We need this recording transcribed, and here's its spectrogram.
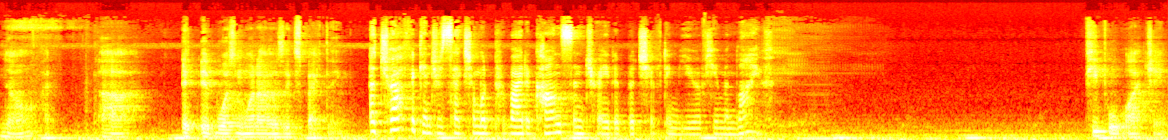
No, I, uh, it, it wasn't what I was expecting. A traffic intersection would provide a concentrated but shifting view of human life. People watching.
